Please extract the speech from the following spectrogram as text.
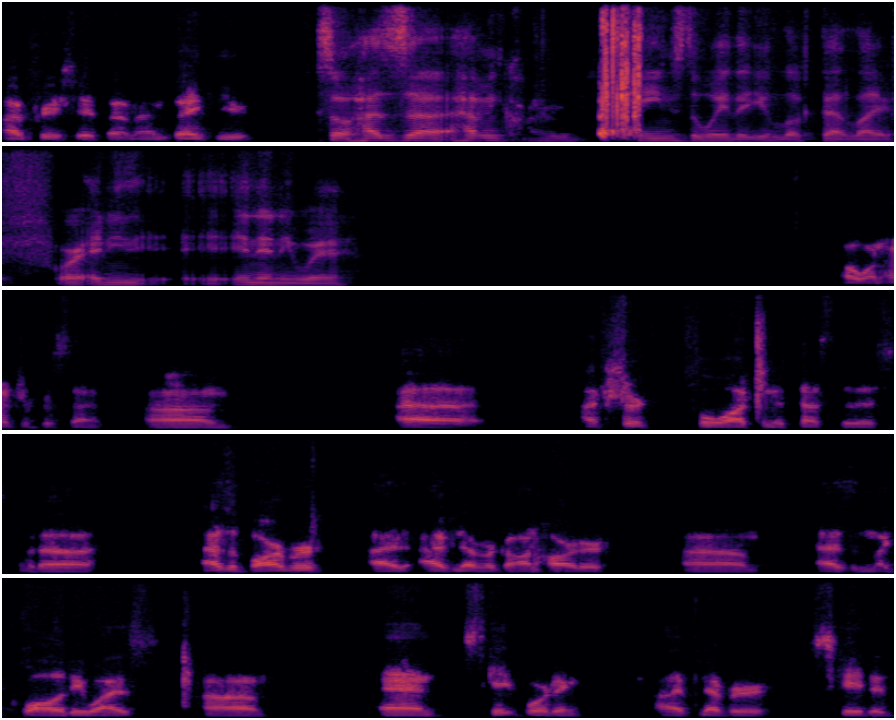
I appreciate that man. Thank you. So has uh, having changed the way that you looked at life or any in any way oh 100% um uh, I'm sure Fuad can attest to this, but uh, as a barber, I, have never gone harder, um, as in like quality wise. Um, and skateboarding, I've never skated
